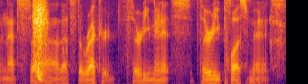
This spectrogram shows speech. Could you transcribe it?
And that's uh, that's the record. Thirty minutes, thirty plus minutes.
